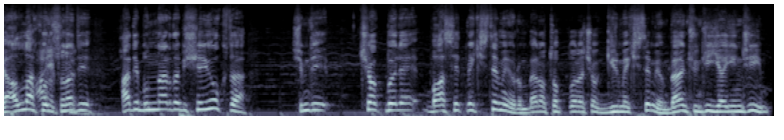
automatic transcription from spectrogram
Ya Allah korusun hadi hadi bunlarda bir şey yok da şimdi çok böyle bahsetmek istemiyorum. Ben o toplara çok girmek istemiyorum. Ben çünkü yayıncıyım.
